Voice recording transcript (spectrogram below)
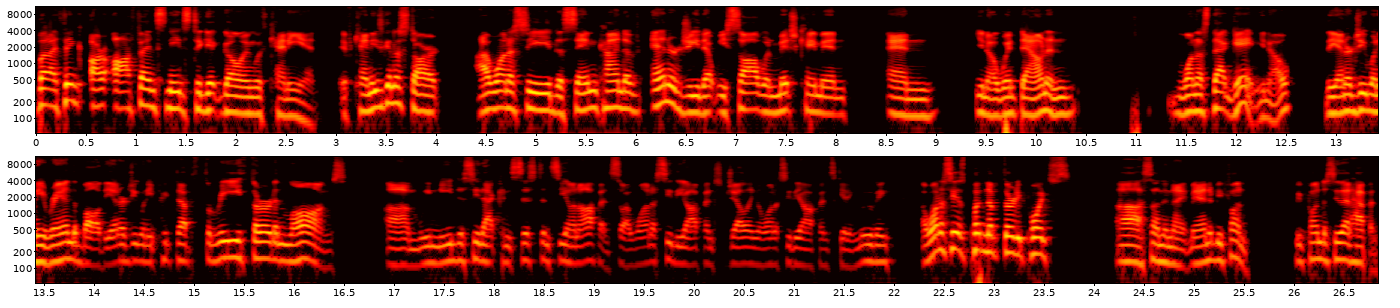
But I think our offense needs to get going with Kenny in. If Kenny's going to start, I want to see the same kind of energy that we saw when Mitch came in and, you know, went down and won us that game, you know? The energy when he ran the ball, the energy when he picked up three third and longs. Um, we need to see that consistency on offense. So I want to see the offense gelling. I want to see the offense getting moving. I want to see us putting up 30 points uh, Sunday night, man. It'd be fun. It'd be fun to see that happen.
